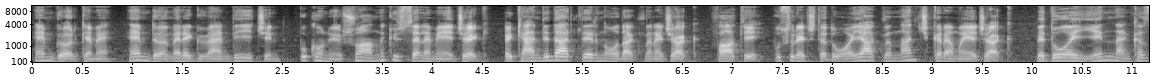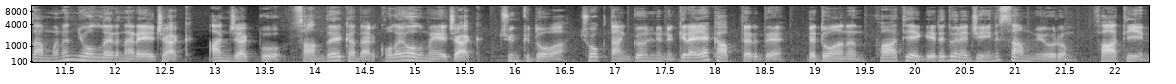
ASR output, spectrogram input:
hem Görkem'e hem de Ömer'e güvendiği için bu konuyu şu anlık üstlenemeyecek ve kendi dertlerine odaklanacak. Fatih bu süreçte doğayı aklından çıkaramayacak ve doğayı yeniden kazanmanın yollarını arayacak. Ancak bu sandığı kadar kolay olmayacak. Çünkü doğa çoktan gönlünü Giray'a kaptırdı ve doğanın Fatih'e geri döneceğini sanmıyorum. Fatih'in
